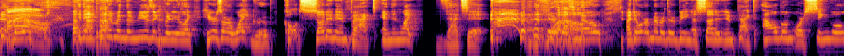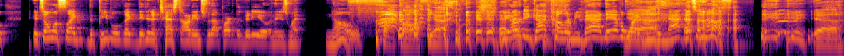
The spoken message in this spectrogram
They- wow. they put him in the music video like here's our white group called sudden impact and then like that's it there was Wow. no i don't remember there being a sudden impact album or single it's almost like the people like they did a test audience for that part of the video and they just went no Fuck off. Yeah. we already got color me bad they have a white Yeah. dude in that that's enough yeah.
